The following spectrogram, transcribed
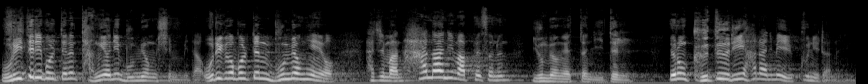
우리들이 볼 때는 당연히 무명시입니다. 우리가 볼 때는 무명해요. 하지만 하나님 앞에서는 유명했던 이들. 여러분 그들이 하나님의 일꾼이라는 거예요.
